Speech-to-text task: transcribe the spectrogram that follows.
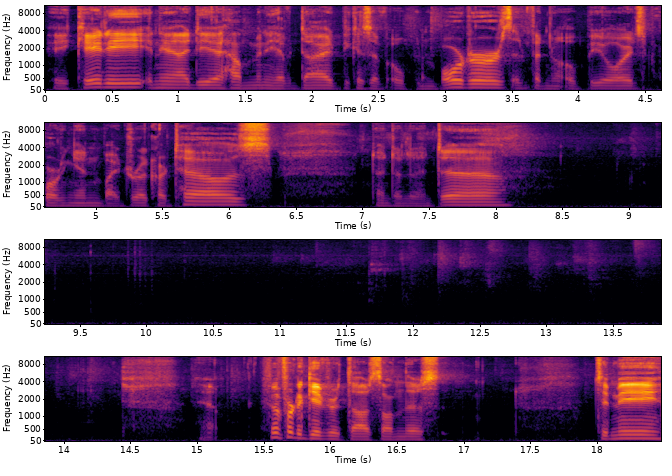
Hey Katy, any idea how many have died because of open borders and fentanyl opioids pouring in by drug cartels? Dun dun dun dun. Feel free to give your thoughts on this to me,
